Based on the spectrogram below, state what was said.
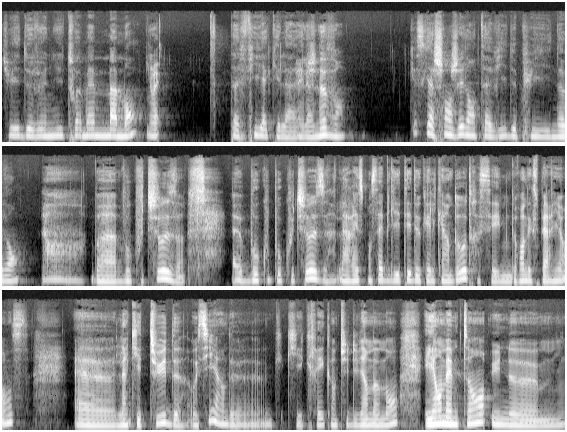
Tu es devenue toi-même maman. Ouais. Ta fille a quel âge? Elle a 9 ans. Qu'est-ce qui a changé dans ta vie depuis 9 ans? Oh, bah, Beaucoup de choses. Euh, beaucoup, beaucoup de choses. La responsabilité de quelqu'un d'autre, c'est une grande expérience. Euh, l'inquiétude aussi hein, de, qui est créée quand tu deviens maman. Et en même temps, une, euh,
